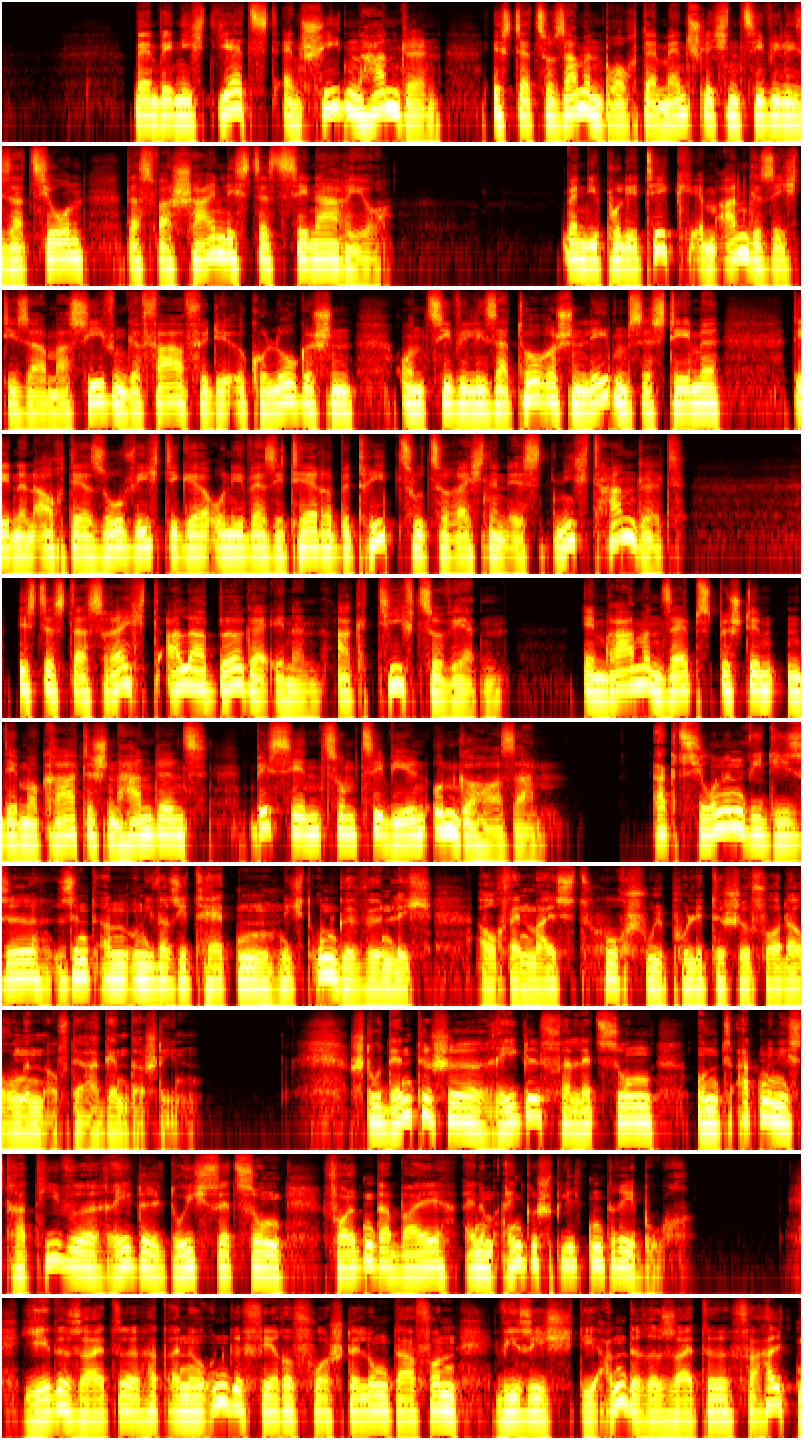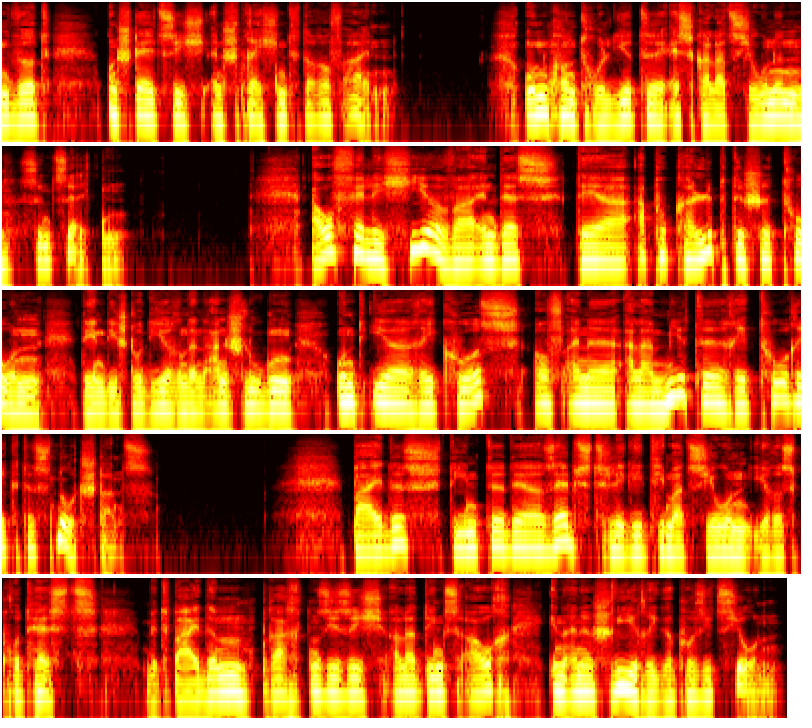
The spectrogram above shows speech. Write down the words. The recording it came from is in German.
Wenn wir nicht jetzt entschieden handeln, ist der Zusammenbruch der menschlichen Zivilisation das wahrscheinlichste Szenario. Wenn die Politik im Angesicht dieser massiven Gefahr für die ökologischen und zivilisatorischen Lebenssysteme, denen auch der so wichtige universitäre Betrieb zuzurechnen ist, nicht handelt, ist es das Recht aller Bürgerinnen, aktiv zu werden, im Rahmen selbstbestimmten demokratischen Handelns bis hin zum zivilen Ungehorsam. Aktionen wie diese sind an Universitäten nicht ungewöhnlich, auch wenn meist hochschulpolitische Forderungen auf der Agenda stehen. Studentische Regelverletzung und administrative Regeldurchsetzung folgen dabei einem eingespielten Drehbuch. Jede Seite hat eine ungefähre Vorstellung davon, wie sich die andere Seite verhalten wird und stellt sich entsprechend darauf ein. Unkontrollierte Eskalationen sind selten. Auffällig hier war indes der apokalyptische Ton, den die Studierenden anschlugen, und ihr Rekurs auf eine alarmierte Rhetorik des Notstands. Beides diente der Selbstlegitimation ihres Protests, mit beidem brachten sie sich allerdings auch in eine schwierige Position.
